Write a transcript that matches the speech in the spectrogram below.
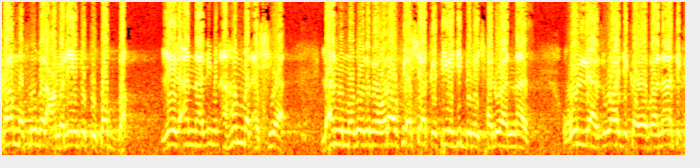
كان مفروض العملية دي تطبق. ليه؟ لأن هذه من أهم الأشياء. لأن الموضوع ده وراه في أشياء كثيرة جدا يجهلوها الناس. غل لأزواجك وبناتك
